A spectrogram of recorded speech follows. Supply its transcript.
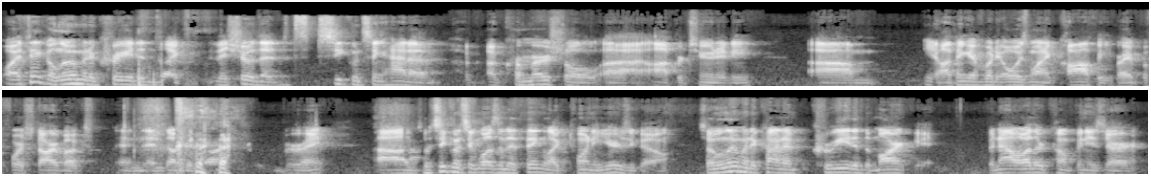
Well, I think Illumina created, like, they showed that sequencing had a, a, commercial uh, opportunity. Um, you know, I think everybody always wanted coffee right before Starbucks and, and Dunkin' Donuts, right? Um, so sequencing wasn't a thing like 20 years ago. So Illumina kind of created the market, but now other companies are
